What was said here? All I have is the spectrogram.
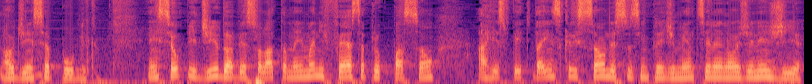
audiência pública. Em seu pedido, a Bessolar também manifesta preocupação a respeito da inscrição desses empreendimentos em leilões de energia,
